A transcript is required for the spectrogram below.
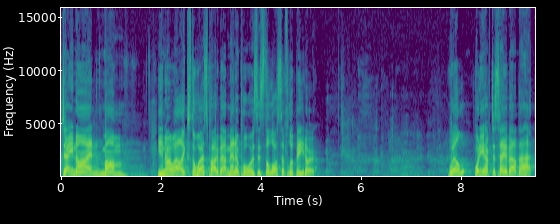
Day nine, mum. You know, Alex, the worst part about menopause is the loss of libido. Well, what do you have to say about that?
